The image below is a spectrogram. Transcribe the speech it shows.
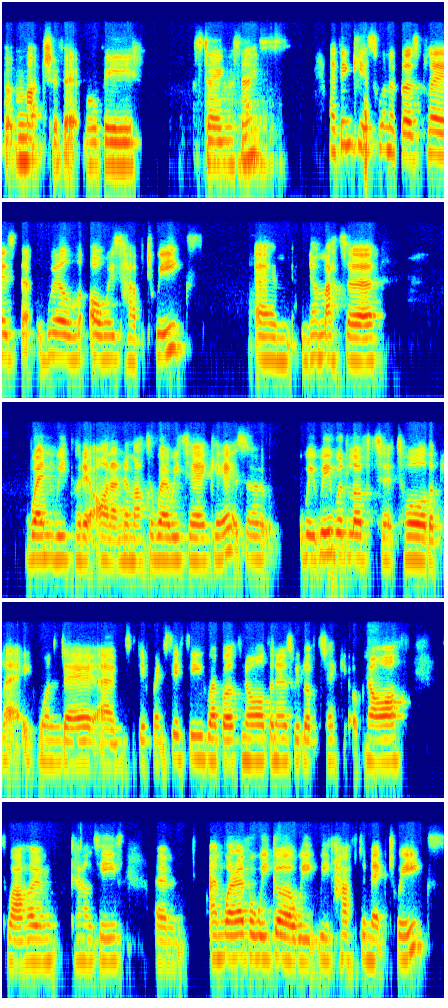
but much of it will be staying the same. I think it's one of those plays that will always have tweaks, um, no matter when we put it on and no matter where we take it. So we, we would love to tour the play one day um, to different cities. We're both northerners. We'd love to take it up north to our home counties. Um, and wherever we go, we, we'd have to make tweaks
